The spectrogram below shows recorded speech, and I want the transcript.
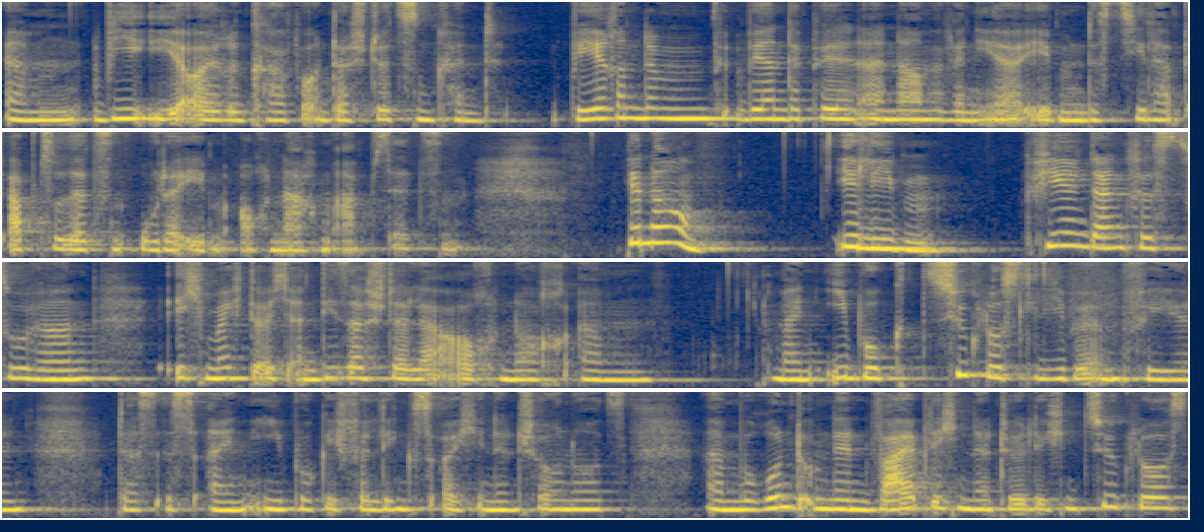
ähm, wie ihr euren Körper unterstützen könnt während, dem, während der Pilleneinnahme, wenn ihr eben das Ziel habt abzusetzen oder eben auch nach dem Absetzen. Genau, ihr Lieben, vielen Dank fürs Zuhören. Ich möchte euch an dieser Stelle auch noch ähm, mein E-Book Zyklusliebe empfehlen. Das ist ein E-Book, ich verlinke es euch in den Show Notes, ähm, rund um den weiblichen natürlichen Zyklus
